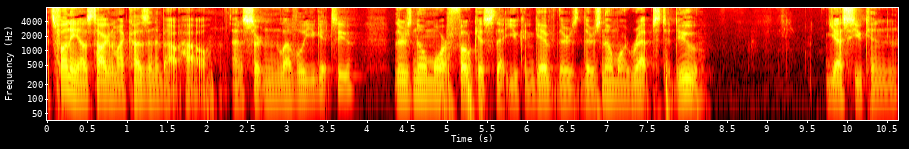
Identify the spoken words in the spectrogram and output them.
it's funny i was talking to my cousin about how at a certain level you get to there's no more focus that you can give there's there's no more reps to do yes you can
